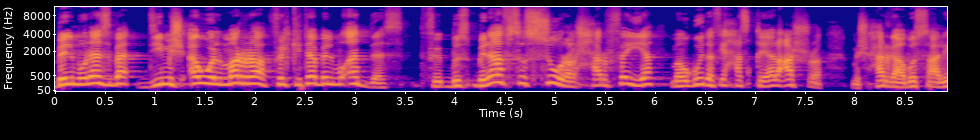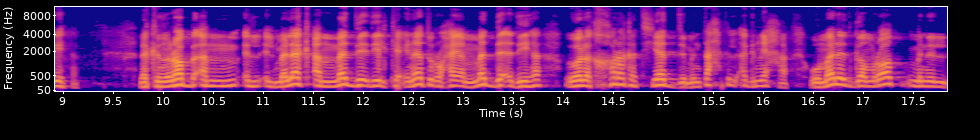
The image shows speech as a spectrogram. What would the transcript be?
بالمناسبة دي مش أول مرة في الكتاب المقدس. في بنفس الصورة الحرفية موجودة في حسقيال عشرة مش هرجع أبص عليها. لكن الرب أم الملاك أم مد إيديه الكائنات الروحية مد إيديها ويقول لك خرجت يد من تحت الأجنحة وملت جمرات من ال...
